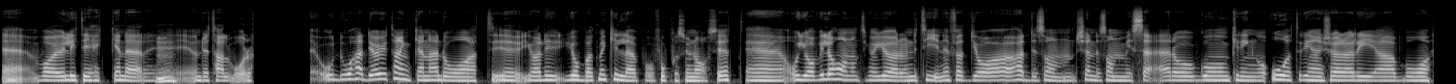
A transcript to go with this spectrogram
eh, var jag lite i häcken där Mm. eh, under ett halvår. Och då hade jag ju tankarna då att eh, jag hade jobbat med killar på fotbollsgymnasiet. Eh, och jag ville ha någonting att göra under tiden för att jag hade sån, kände sån misär och gå omkring och återigen köra rehab. Och,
